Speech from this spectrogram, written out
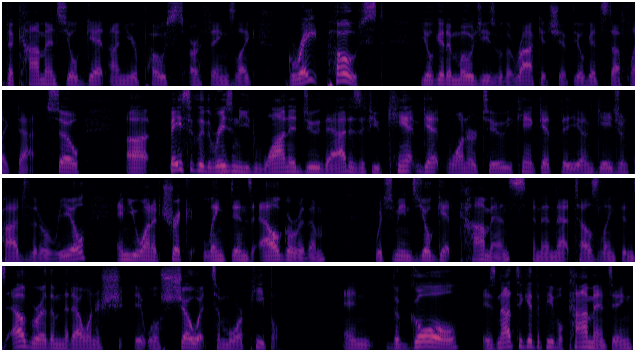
the comments you'll get on your posts are things like great post. You'll get emojis with a rocket ship, you'll get stuff like that. So uh, basically, the reason you'd want to do that is if you can't get one or two, you can't get the engagement pods that are real, and you want to trick LinkedIn's algorithm, which means you'll get comments, and then that tells LinkedIn's algorithm that I want to sh- it will show it to more people. And the goal is not to get the people commenting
